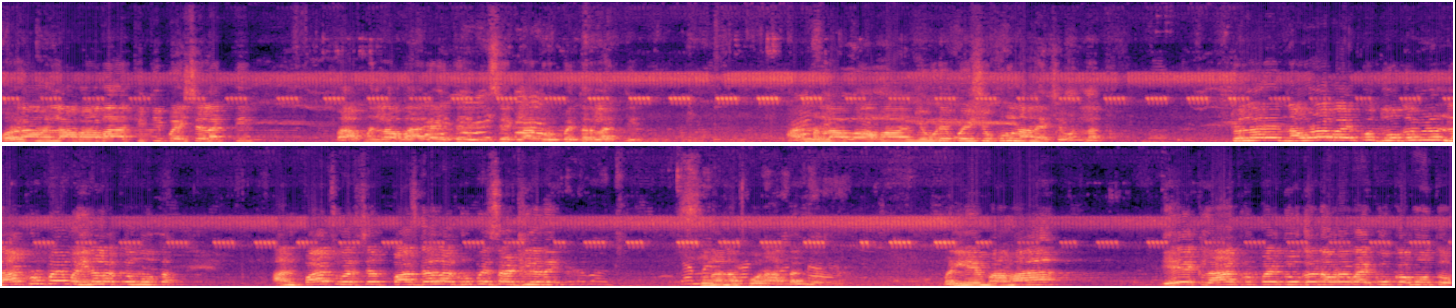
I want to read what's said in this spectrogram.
पोरगा म्हणला बाबा किती पैसे लागतील? बाप म्हणला वागायचं वीस एक लाख रुपये तर लागतील. आणि म्हणला बाबा एवढे पैसे कुठून आणायचे? म्हणला तुला रे नवरा बायको दोघं मिळून लाख रुपये महिन्याला कमवता आणि पाच वर्षात पाच दहा लाख रुपये साठले नाही सुनानं फोन हातात घेतला. म्हणली मामा एक लाख रुपये दोघं नवरा बायको कमवतो.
